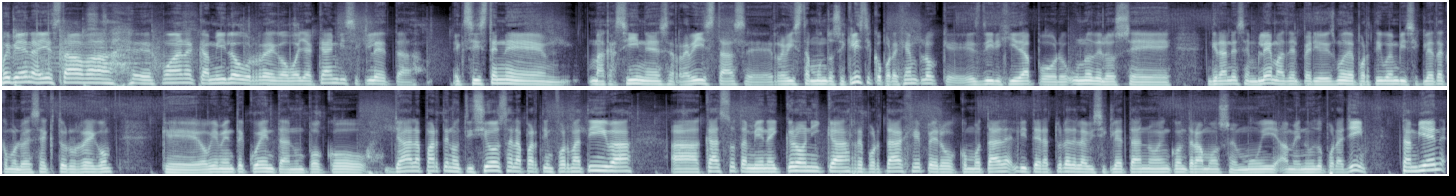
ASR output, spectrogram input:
Muy bien, ahí estaba eh, Juan Camilo Urrego, Boyacá en bicicleta. Existen eh, magazines, revistas, eh, revista Mundo Ciclístico, por ejemplo, que es dirigida por uno de los grandes emblemas del periodismo deportivo en bicicleta, como lo es Héctor Urrego, que obviamente cuentan un poco ya la parte noticiosa, la parte informativa, Acaso también hay crónica, reportaje, pero como tal literatura de la bicicleta no encontramos muy a menudo por allí. También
